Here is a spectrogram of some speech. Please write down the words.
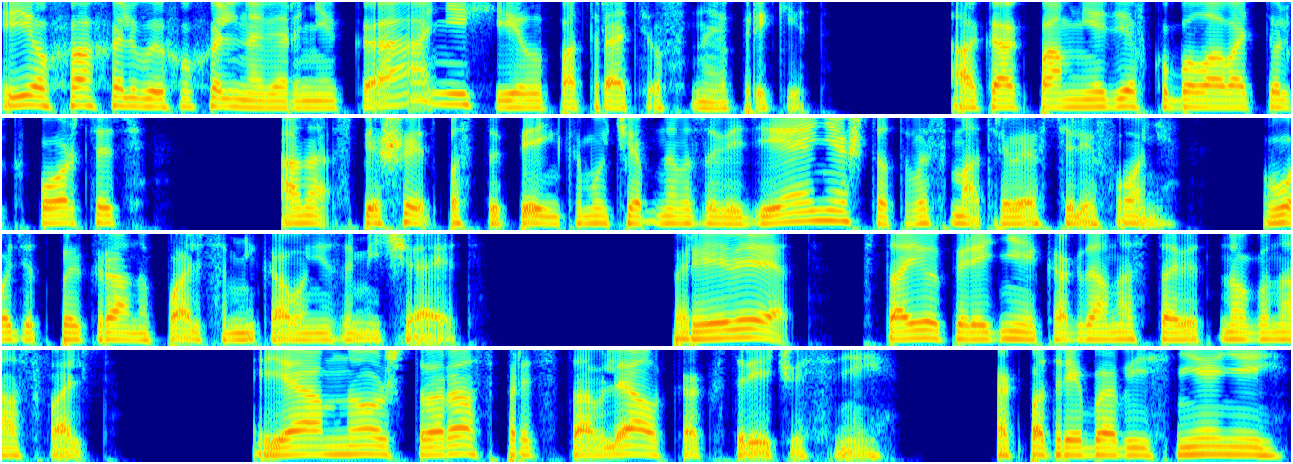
Ее хахаль-выхухоль наверняка нехил потратился на прикид. А как по мне девку баловать только портить? Она спешит по ступенькам учебного заведения, что-то высматривая в телефоне. Водит по экрану пальцем, никого не замечает. «Привет!» Стою перед ней, когда она ставит ногу на асфальт. Я множество раз представлял, как встречусь с ней, как потребую объяснений,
